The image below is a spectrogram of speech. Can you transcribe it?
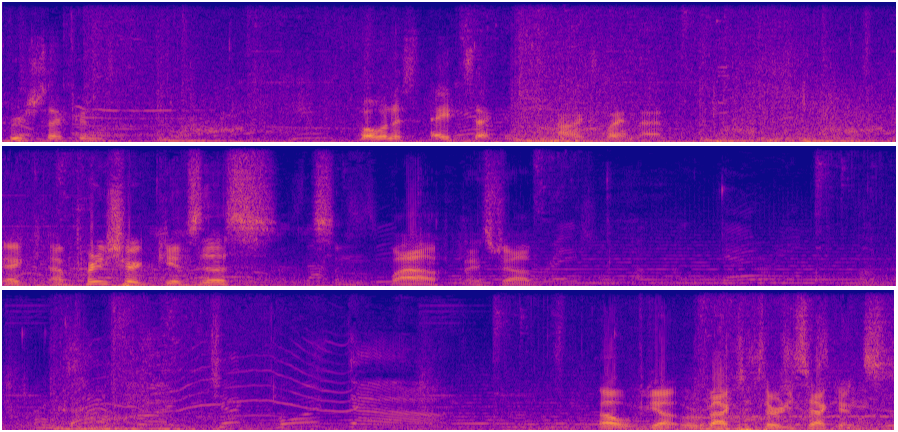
Three seconds. Bonus eight seconds. Can't explain that. Like, I'm pretty sure it gives us some. Wow, nice job. That's right, checkpoint down. Oh, we got. We're back to 30 seconds.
